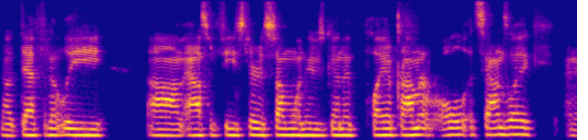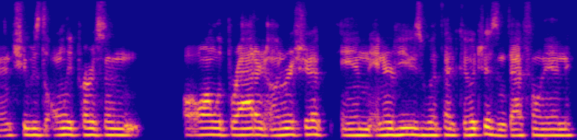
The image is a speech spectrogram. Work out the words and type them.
you know, definitely um, Allison Feaster is someone who's going to play a prominent role. It sounds like, and she was the only person along with Brad and ownership in interviews with head coaches and definitely in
